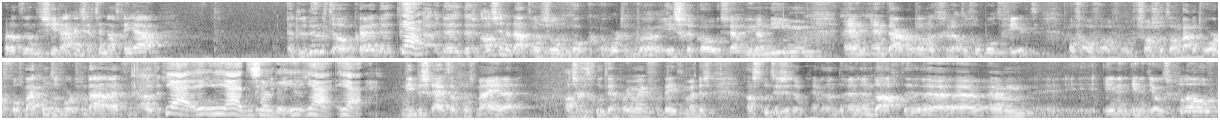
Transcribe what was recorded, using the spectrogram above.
Maar dat dan die Girard zegt inderdaad van ja... Het lukt ook, hè? De- Ja. dus als inderdaad er een zondebok wordt, is gekozen, unaniem, en, en daar wordt dan het geweldverbod viert, of, of, of, zoals het dan waar het woord, volgens mij komt het woord vandaan uit, het ja, ja, is de ook, criticus. ja, ja. Die beschrijft dat volgens mij, eh, als ik het goed heb, hoor je me even verbeteren, maar dus als het goed is, is op een gegeven moment een, een, een dag de, eh, ehm, in, in het Joodse geloof, er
